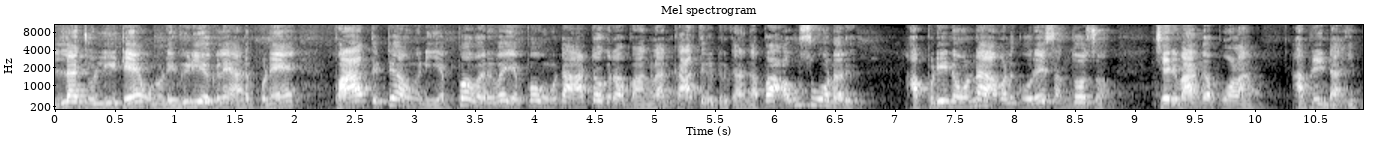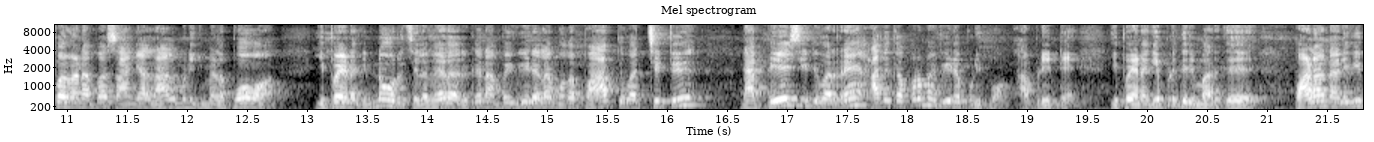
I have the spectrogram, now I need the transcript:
எல்லாம் சொல்லிட்டேன் உன்னுடைய வீடியோக்களையும் அனுப்புனேன். பார்த்துட்டு அவங்க நீ எப்போ வருவ எப்போ உங்கள்கிட்ட ஆட்டோகிராஃப் வாங்கலான்னு காத்துக்கிட்டு இருக்காங்க. அப்போ ஹவுஸ் ஓனர் அப்படின்ன ஒன்று அவளுக்கு ஒரே சந்தோஷம். சரி வாங்க போகலாம் அப்படின்ட்டா. இப்போ வேணாப்பா சாயங்காலம் நாலு மணிக்கு மேலே போவோம். இப்போ எனக்கு இன்னும் ஒரு சில வேலை இருக்குது நான் போய் வீடெல்லாம் முதல் பார்த்து வச்சுட்டு நான் பேசிட்டு வர்றேன். அதுக்கப்புறமா வீடை பிடிப்போம் அப்படின்ட்டேன். இப்போ எனக்கு எப்படி தெரியுமா இருக்குது பழம் நழுவி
